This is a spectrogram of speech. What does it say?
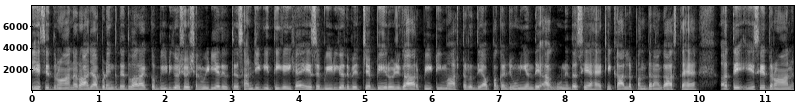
ਇਸੇ ਦੌਰਾਨ ਰਾਜਾ ਬੜਿੰਗ ਦੇ ਦੁਆਰਾ ਇੱਕ ਵੀਡੀਓ ਸੋਸ਼ਲ ਮੀਡੀਆ ਦੇ ਉੱਤੇ ਸਾਂਝੀ ਕੀਤੀ ਗਈ ਹੈ। ਇਸ ਵੀਡੀਓ ਦੇ ਵਿੱਚ ਬੇਰੋਜ਼ਗਾਰ ਪੀਟੀ ਮਾਸਟਰ ਅਧਿਆਪਕ ਯੂਨੀਅਨ ਦੇ ਆਗੂ ਨੇ ਦੱਸਿਆ ਹੈ ਕਿ ਕੱਲ 15 ਅਗਸਤ ਹੈ ਅਤੇ ਇਸੇ ਦੌਰਾਨ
